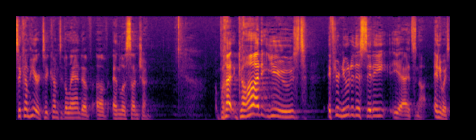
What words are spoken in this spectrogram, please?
to come here, to come to the land of, of endless sunshine. But God used, if you're new to this city, yeah, it's not. Anyways,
